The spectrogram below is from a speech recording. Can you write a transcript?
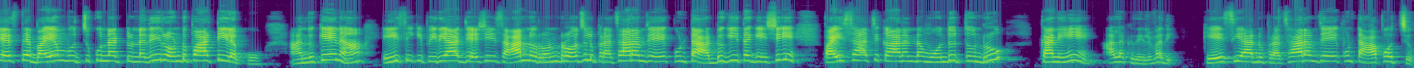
చేస్తే భయం ఉచ్చుకున్నట్టున్నది రెండు పార్టీలకు. అందుకేనా ఈసీకి ఫిర్యాదు చేసి సార్ను రెండు రోజులు ప్రచారం చేయకుండా అడ్డుగీత గీసి పైశాచిక ఆనందం పొందుతుండ్రు కానీ వాళ్ళకు తెలియదు కేసీఆర్ను ప్రచారం చేయకుండా ఆపొచ్చు.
